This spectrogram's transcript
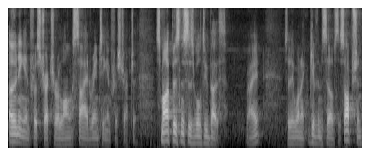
owning infrastructure alongside renting infrastructure. Smart businesses will do both, right? So they want to give themselves this option.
